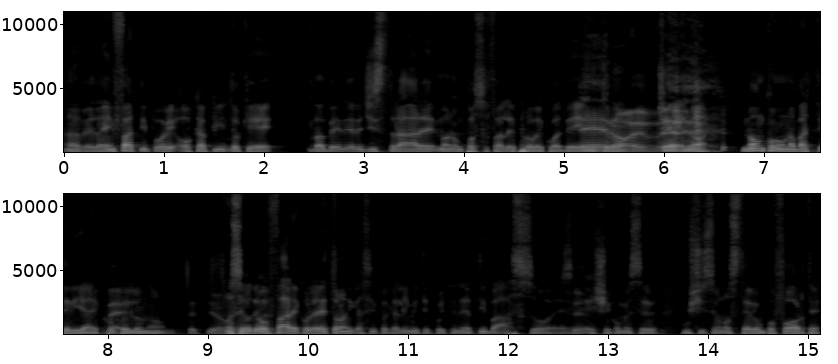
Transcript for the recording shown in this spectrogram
Vabbè, dai, infatti poi ho capito che va bene registrare, ma non posso fare le prove qua Eh, dentro. no, è Cioè, no, non con una batteria, ecco, Beh, quello no. O se lo devo fare con l'elettronica, sì, perché al limite puoi tenerti basso e Sì. esce come se uscisse uno stereo un po' forte.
